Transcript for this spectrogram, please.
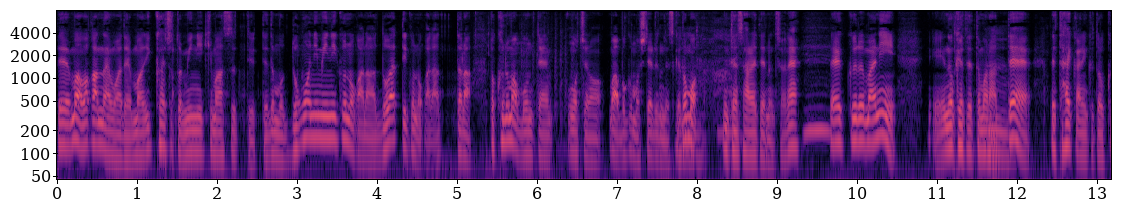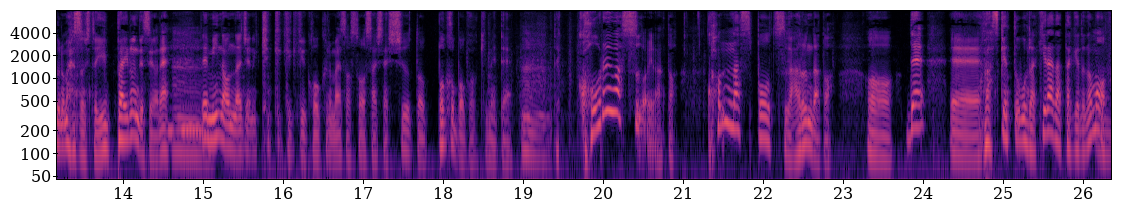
で、まあ分かんないまで、まあ一回ちょっと見に行きますって言って、でもどこに見に行くのかな、どうやって行くのかなって言ったら、まあ、車も運転、もちろん、まあ僕もしてるんですけども、運転されてるんですよね。で、車にえー乗っけてってもらって、で、体育館に行くと車椅子の人いっぱいいるんですよね。で、みんな同じようにキュッキュッキュッキュッこう車椅子を操作してシュートをボコボコ決めて、で、これはすごいなと。こんなスポーツがあるんだと。おで、えーバスケットボールは嫌いだったけれども、ま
